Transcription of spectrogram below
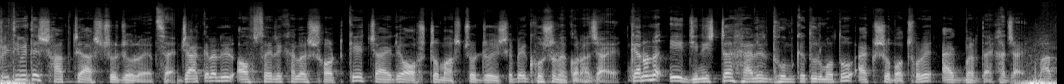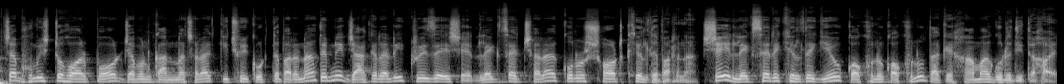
পৃথিবীতে সাতটি আশ্চর্য রয়েছে। জাকের আলীর অফসাইডে খেলার শটকে চাইলে অষ্টম আশ্চর্য হিসেবে ঘোষণা করা যায়। কেননা এই জিনিসটা হ্যালের ধূমকেতুর মতো একশো বছরে একবার দেখা যায়। বাচ্চা ভূমিষ্ঠ হওয়ার পর যেমন কান্না ছাড়া কিছুই করতে পারে না, তেমনি জাকের আলী ক্রিজে এসে লেগ সাইড ছাড়া কোনো শট খেলতে পারে না। সেই লেগ সাইডে খেলতে গিয়েও কখনো কখনো তাকে হামা গুড়ে দিতে হয়।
